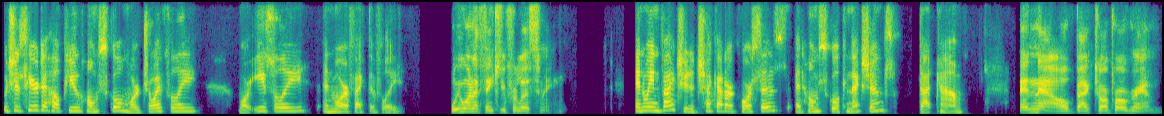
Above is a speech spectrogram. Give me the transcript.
which is here to help you homeschool more joyfully more easily, and more effectively. We want to thank you for listening. And we invite you to check out our courses at homeschoolconnections.com. And now back to our program.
